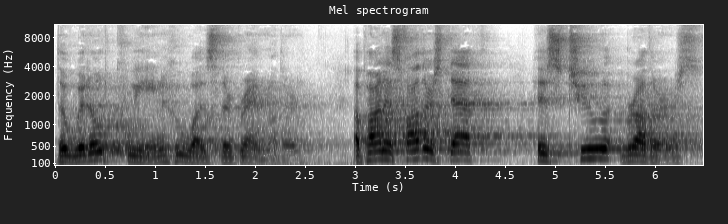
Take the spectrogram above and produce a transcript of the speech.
the widowed queen who was their grandmother. Upon his father's death, his two brothers,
